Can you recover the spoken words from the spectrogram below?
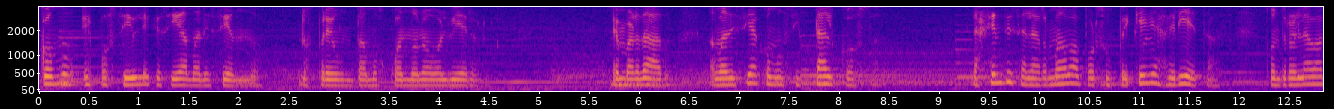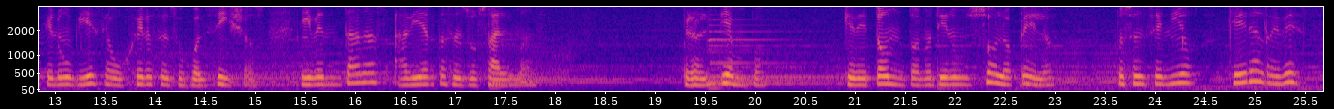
¿Cómo es posible que siga amaneciendo? Nos preguntamos cuando no volvieron. En verdad, amanecía como si tal cosa. La gente se alarmaba por sus pequeñas grietas, controlaba que no hubiese agujeros en sus bolsillos, ni ventanas abiertas en sus almas. Pero el tiempo, que de tonto no tiene un solo pelo, nos enseñó que era al revés,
